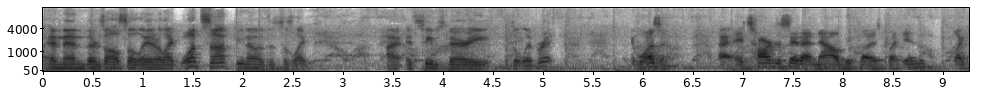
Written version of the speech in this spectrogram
and then there's also later like what's up. You know, this is like I, it seems very deliberate. It wasn't. Uh, it's hard to say that now because, but in like,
